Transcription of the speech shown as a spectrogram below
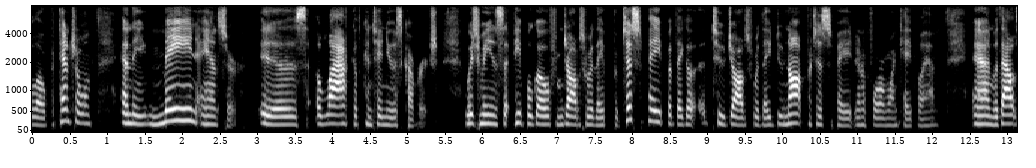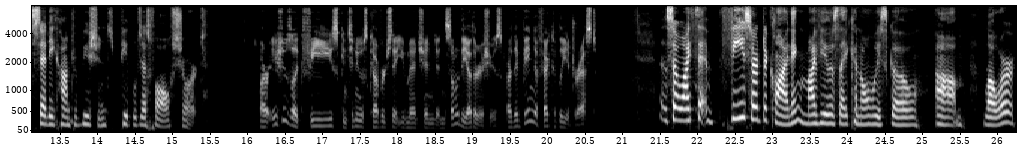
below potential? And the main answer is a lack of continuous coverage, which means that people go from jobs where they participate, but they go to jobs where they do not participate in a 401k plan. And without steady contributions, people just fall short. Are issues like fees, continuous coverage that you mentioned, and some of the other issues, are they being effectively addressed? So I think fees are declining. My view is they can always go um, lower.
